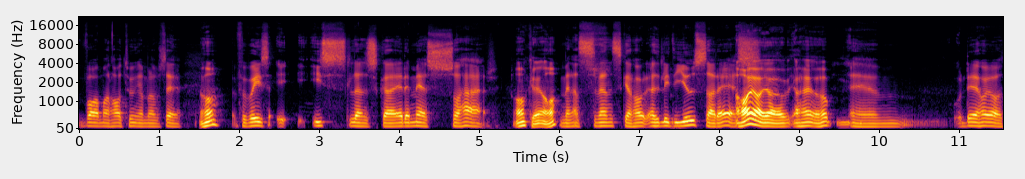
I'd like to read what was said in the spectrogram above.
var man har tungan man säger. Ja, För på is, isländska är det mer så här. okej, ja. Medan svenskar har ett lite ljusare S. Ja, ja, ja. ja, ja. Ehm, och det har jag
